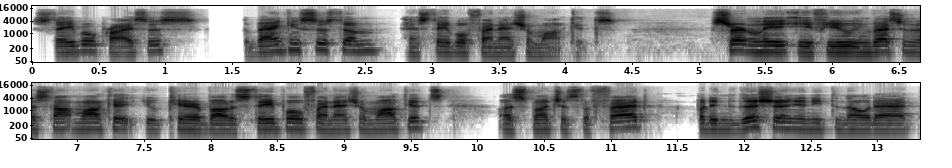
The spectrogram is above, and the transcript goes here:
stable prices, the banking system, and stable financial markets. Certainly, if you invest in the stock market, you care about a stable financial markets as much as the Fed. But in addition, you need to know that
